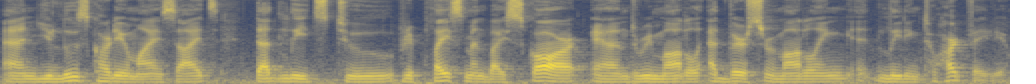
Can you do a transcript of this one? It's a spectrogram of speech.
and you lose cardiomyocytes, that leads to replacement by scar and remodel, adverse remodeling uh, leading to heart failure.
